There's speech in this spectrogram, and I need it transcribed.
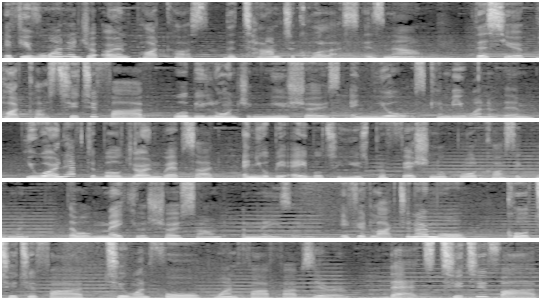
If you've wanted your own podcast, the time to call us is now. This year, Podcast 225 will be launching new shows, and yours can be one of them. You won't have to build your own website, and you'll be able to use professional broadcast equipment that will make your show sound amazing. If you'd like to know more, call 225 214 1550. That's 225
